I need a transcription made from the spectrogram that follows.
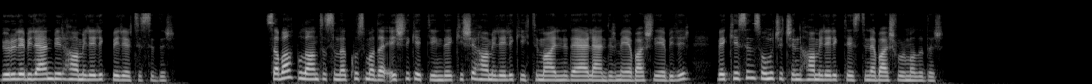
görülebilen bir hamilelik belirtisidir. Sabah bulantısına kusma da eşlik ettiğinde kişi hamilelik ihtimalini değerlendirmeye başlayabilir ve kesin sonuç için hamilelik testine başvurmalıdır.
